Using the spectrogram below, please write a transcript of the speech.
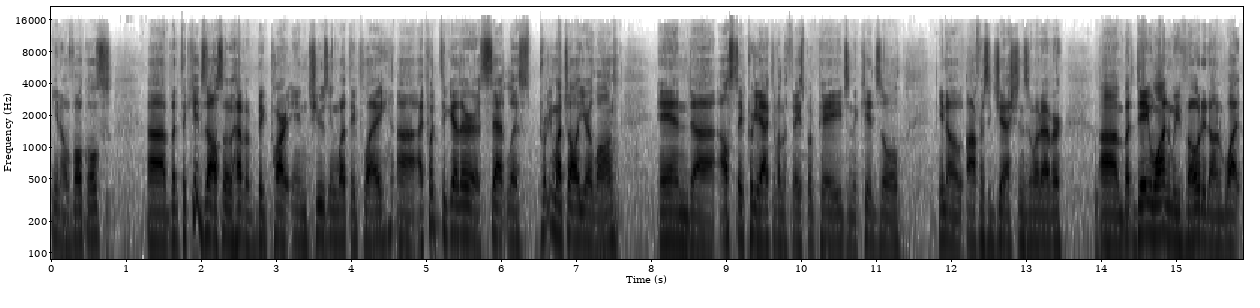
you know vocals. Uh, but the kids also have a big part in choosing what they play. Uh, I put together a set list pretty much all year long, and uh, I'll stay pretty active on the Facebook page, and the kids will, you know, offer suggestions and whatever. Um, but day one, we voted on what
